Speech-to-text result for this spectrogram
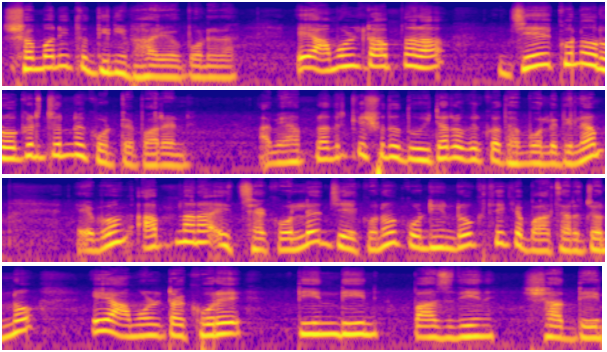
সম্মানিত দিনী ভাই ও বোনেরা, এই আমলটা আপনারা যে কোনো রোগের জন্য করতে পারেন। আমি আপনাদেরকে শুধু দুইটা রোগের কথা বলে দিলাম। এবং আপনারা ইচ্ছা করলে যে কোনো কঠিন রোগ থেকে বাঁচার জন্য এই আমলটা করে তিন দিন, পাঁচ দিন, সাত দিন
